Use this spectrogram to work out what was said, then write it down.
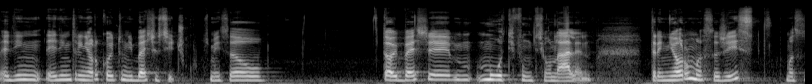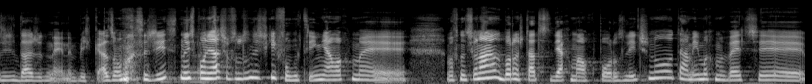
един, един треньор, който ни беше всичко. В смисъл, той беше мултифункционален. Треньор, масажист, масажист даже не, не бих казал масажист, но изпълняваше абсолютно всички функции. Нямахме... В националния отбор нещата седяха малко по-различно. Там имахме вече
